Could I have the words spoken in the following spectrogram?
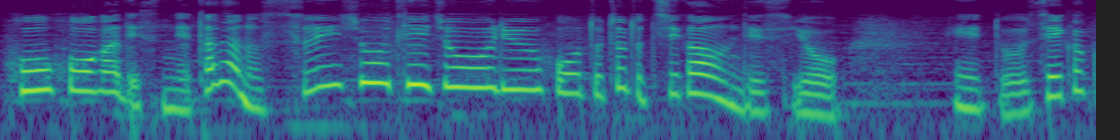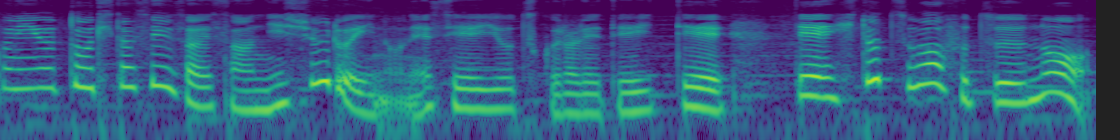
方法がですねただの水蒸気蒸留法とちょっと違うんですよ。えーと、正確に言うと北製材さん2種類のね精油を作られていてで1つは普通の、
